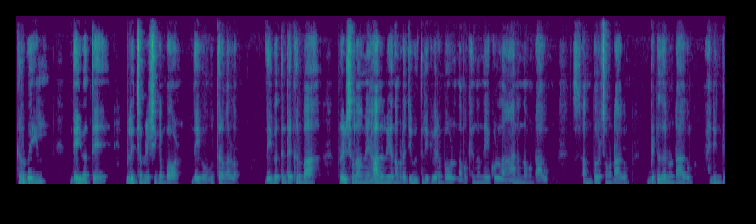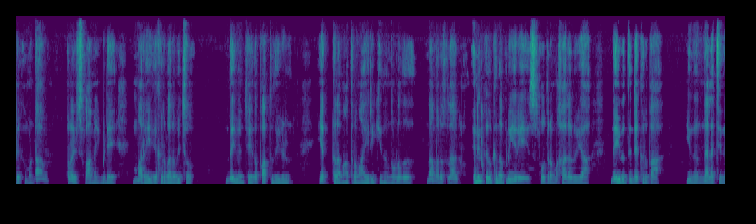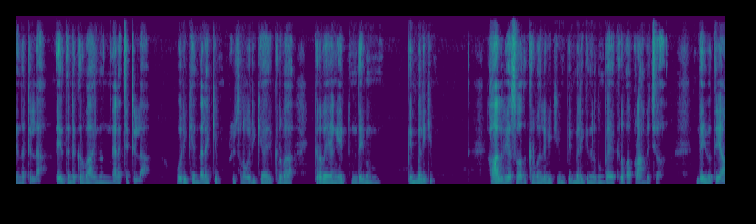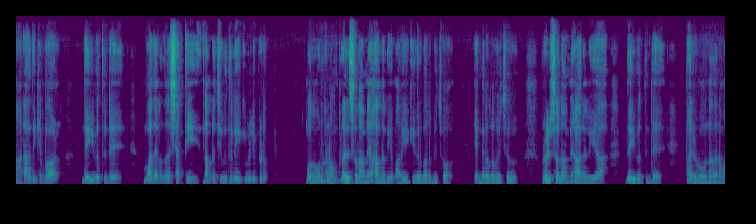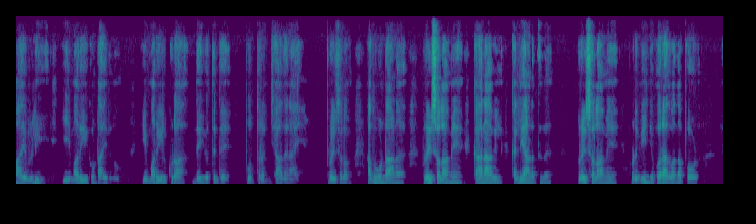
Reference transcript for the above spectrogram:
കൃപയിൽ ദൈവത്തെ വിളിച്ചപേക്ഷിക്കുമ്പോൾ ദൈവം ഉത്തരമരണം ദൈവത്തിന്റെ കൃപ പ്രീസ്വലാമി ഹാലലിയ. നമ്മുടെ ജീവിതത്തിലേക്ക് വരുമ്പോൾ നമുക്ക് എന്നേക്കുള്ള ആനന്ദമുണ്ടാകും സന്തോഷമുണ്ടാകും വിടുതലുണ്ടാകും അനുഗ്രഹമുണ്ടാകും. പ്രൈസലാമെ ഇവിടെ മറിയ കൃപ ലഭിച്ചോ? ദൈവം ചെയ്ത പദ്ധതികൾ എത്ര മാത്രമായിരിക്കുന്നു എന്നുള്ളത് നാം മനസ്സിലാക്കണം എനിക്ക് കേൾക്കുന്ന പ്രിയരെ സ്തോത്രം ഹാലലുയ. ദൈവത്തിന്റെ കൃപ ഇന്ന് നിലച്ചു നിന്നിട്ടില്ല. ദൈവത്തിന്റെ കൃപ ഇന്ന് നിലച്ചിട്ടില്ല. ഒരിക്കൽ നിലയ്ക്കും ഒരിക്കൽ കൃപ കൃപയെ അങ്ങേറ്റും ദൈവം പിൻവലിക്കും. ഹാലലുയ അത് കൃപ ലഭിക്കും. പിൻവലിക്കുന്നതിന് മുമ്പേ കൃപ പ്രാപിച്ച് ദൈവത്തെ ആരാധിക്കുമ്പോൾ ദൈവത്തിന്റെ വചന ശക്തി നമ്മുടെ ജീവിതത്തിലേക്ക് വെളിപ്പെടും. ഒന്ന് ഓർക്കണം ബ്രഹ്സലാമി ഹാലലിയ മറിയയ്ക്ക് കൃപ ലഭിച്ചോ? എങ്ങനെ ലഭിച്ചു? ബ്രഹ്സലാമി ഹാലലിയ ദൈവത്തിന്റെ പരമോന്നതനമായ വിളി ഈ മറിയിൽ കൊണ്ടായിരുന്നു ഈ മറിയിൽ കൂടെ ദൈവത്തിന്റെ പുത്രൻ ജാതനായി. പ്രൈസലം അതുകൊണ്ടാണ് പ്രൈസലാമെ കാനാവിൽ കല്യാണത്തിന് പ്രൈസലാമെ അവിടെ വീഞ്ഞു പോരാതെ വന്നപ്പോൾ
